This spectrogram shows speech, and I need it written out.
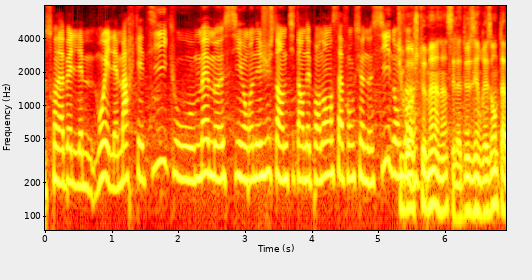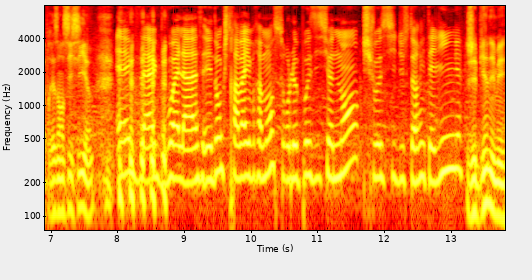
ce qu'on appelle les, oui, les marques éthiques, ou même si on est juste un petit indépendant, ça fonctionne aussi. Donc, tu vois euh, je te mène, hein, c'est la deuxième raison de ta présence ici. hein. exact, voilà. Et donc, je travaille vraiment sur le positionnement. Je fais aussi du storytelling. J'ai bien aimé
